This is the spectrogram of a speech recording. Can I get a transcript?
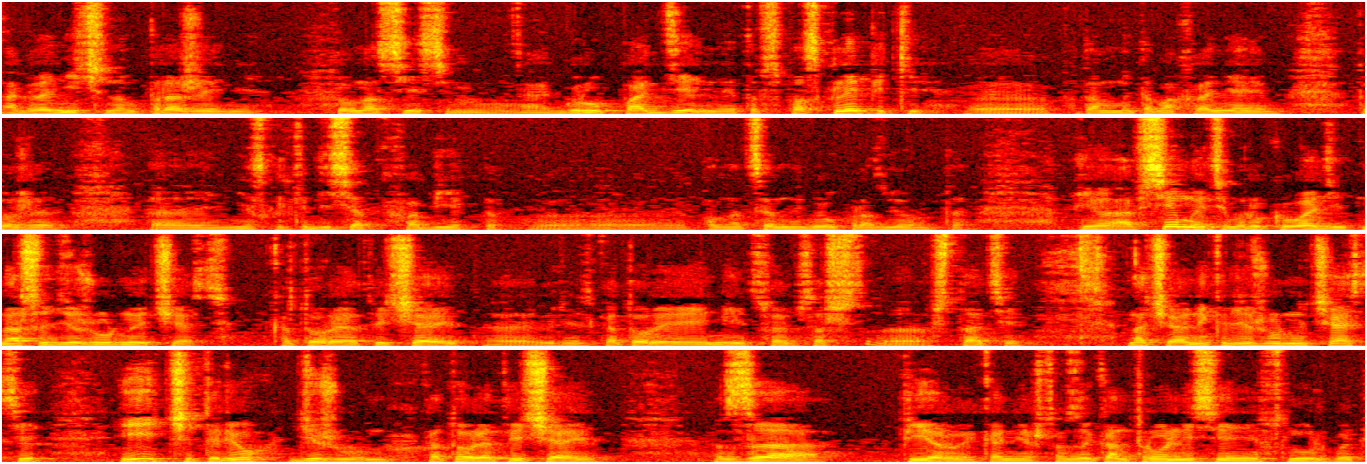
ограниченного поражения. У нас есть группа отдельная, это в спасклепике, э, потому мы там охраняем тоже э, несколько десятков объектов, э, полноценная группа развернута. И, а всем этим руководит наша дежурная часть, которая отвечает, вернее, которая имеет в своем штате начальника дежурной части и четырех дежурных, которые отвечают за Первый, конечно, за контроль несения службы,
